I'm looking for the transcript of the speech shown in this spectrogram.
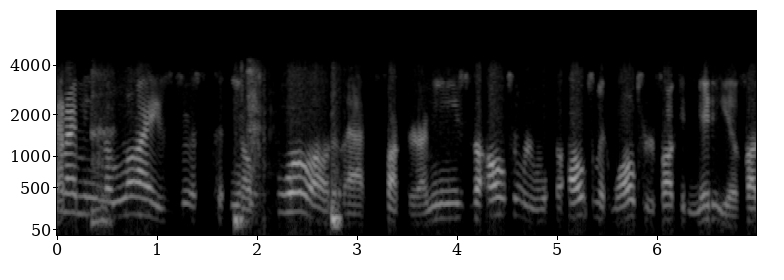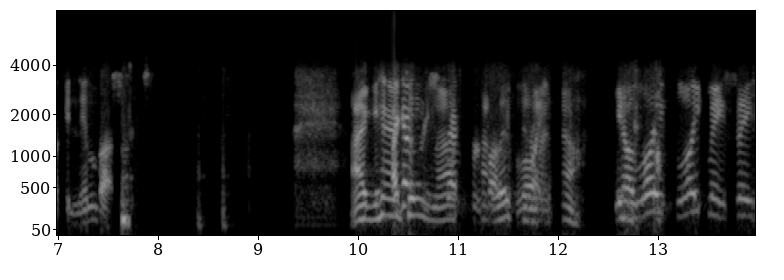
And I mean, the lies just you know flow out of that fucker. I mean, he's the ultimate, the ultimate Walter fucking Mitty of fucking Nimbusters. I I guarantee got he's not, respect for fucking Lloyd. right. You know, Lloyd Lloyd may say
